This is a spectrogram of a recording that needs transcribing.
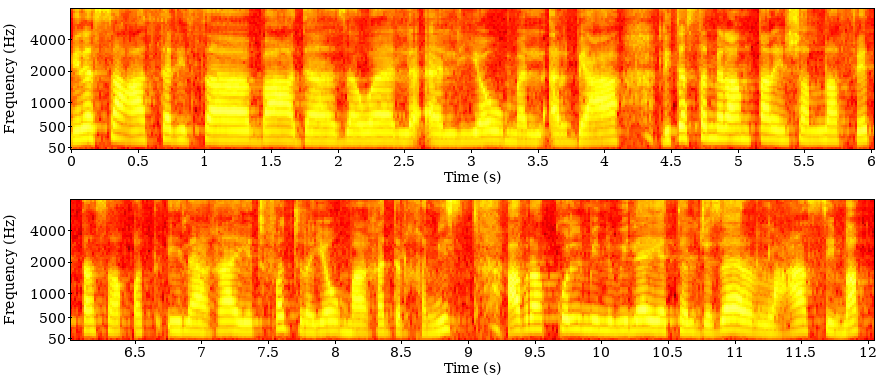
من الساعة الثالثة بعد زوال اليوم الأربعاء لتستمر الأمطار إن شاء الله في التساقط إلى غاية فجر يوم غد الخميس عبر كل من ولاية الجزائر العاصمة.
